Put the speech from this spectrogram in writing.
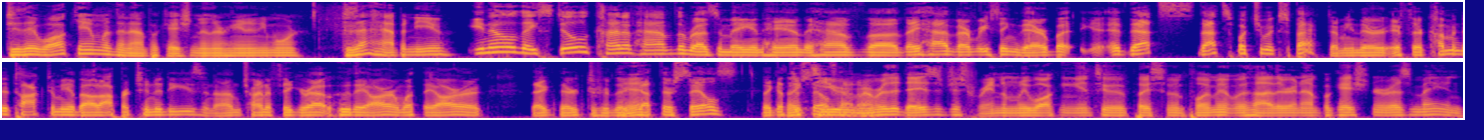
Do they walk in with an application in their hand anymore? Does that happen to you? you know they still kind of have the resume in hand they have uh, they have everything there but it, that's that's what you expect i mean they're if they're coming to talk to me about opportunities and i'm trying to figure out who they are and what they are they they're they Yeah. got their sales they got Like, their do sales you hat on. remember the days of just randomly walking into a place of employment with either an application or resume and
